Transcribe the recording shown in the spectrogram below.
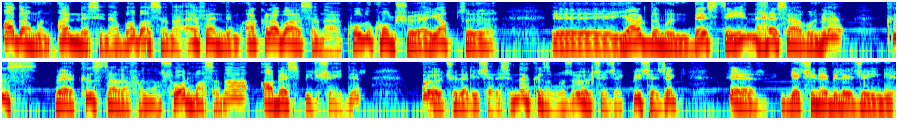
adamın annesine, babasına, efendim akrabasına, kolu komşuya yaptığı e, yardımın, desteğin hesabını kız ve kız tarafının sorması da abes bir şeydir. Bu ölçüler içerisinde kızımız ölçecek, biçecek. Eğer geçinebileceğini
